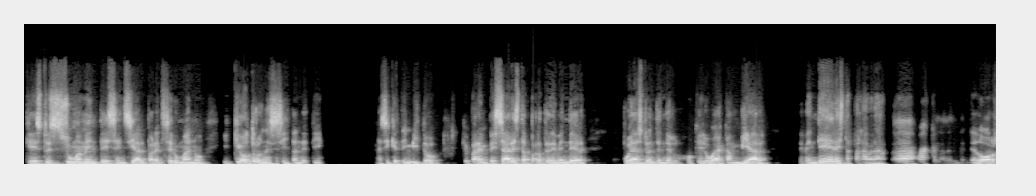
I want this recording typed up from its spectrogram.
que esto es sumamente esencial para el ser humano y que otros necesitan de ti. Así que te invito que para empezar esta parte de vender puedas tú entenderlo. Ok, lo voy a cambiar de vender esta palabra, ah, guácala, del vendedor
